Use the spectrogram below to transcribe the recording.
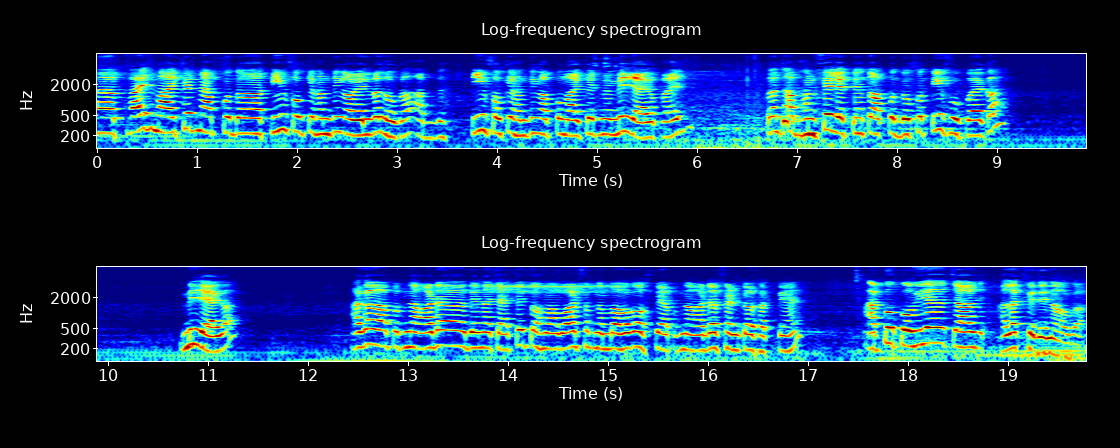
प्राइस मार्केट में आपको तीन सौ के समथिंग अवेलेबल होगा। अब तीन सौ के समथिंग आपको मार्केट में मिल जाएगा प्राइस परंतु आप हमसे लेते हैं तो आपको दो सौ तीस रुपये का मिल जाएगा। अगर आप अपना ऑर्डर देना चाहते हैं तो हमारा व्हाट्सअप नंबर होगा, उस पर आप अपना ऑर्डर सेंड कर सकते हैं। आपको कोरियर चार्ज अलग से देना होगा।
